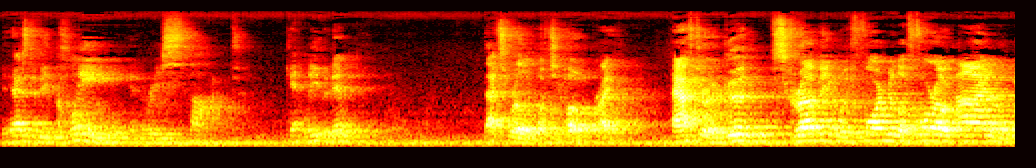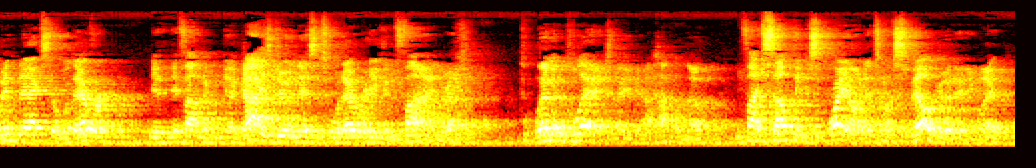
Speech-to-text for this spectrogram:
it has to be clean and restocked. Can't leave it empty. That's really what you hope, right? After a good scrubbing with Formula 409 or Windex or whatever, if, if I'm a, a, guy's doing this, it's whatever he can find, right? Lemon pledge, maybe. I, I don't know. You find something to spray on it, it's going to smell good anyway.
